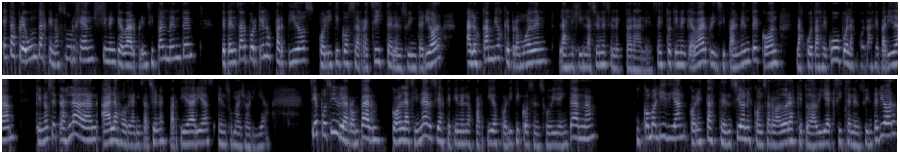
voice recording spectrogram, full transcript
Estas preguntas que nos surgen tienen que ver principalmente de pensar por qué los partidos políticos se resisten en su interior a los cambios que promueven las legislaciones electorales. Esto tiene que ver principalmente con las cuotas de cupo, las cuotas de paridad que no se trasladan a las organizaciones partidarias en su mayoría. Si es posible romper con las inercias que tienen los partidos políticos en su vida interna y cómo lidian con estas tensiones conservadoras que todavía existen en su interior.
